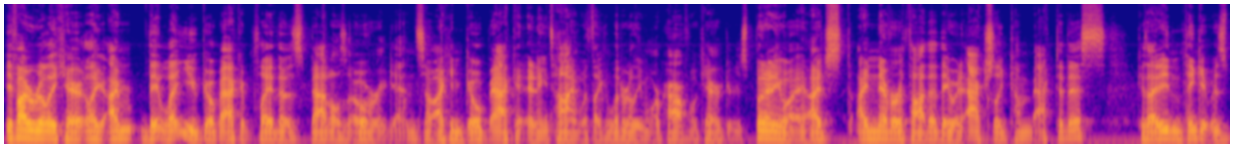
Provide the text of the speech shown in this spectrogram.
if I really care, like I'm they let you go back and play those battles over again, so I can go back at any time with like literally more powerful characters. But anyway, I just I never thought that they would actually come back to this because I didn't think it was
